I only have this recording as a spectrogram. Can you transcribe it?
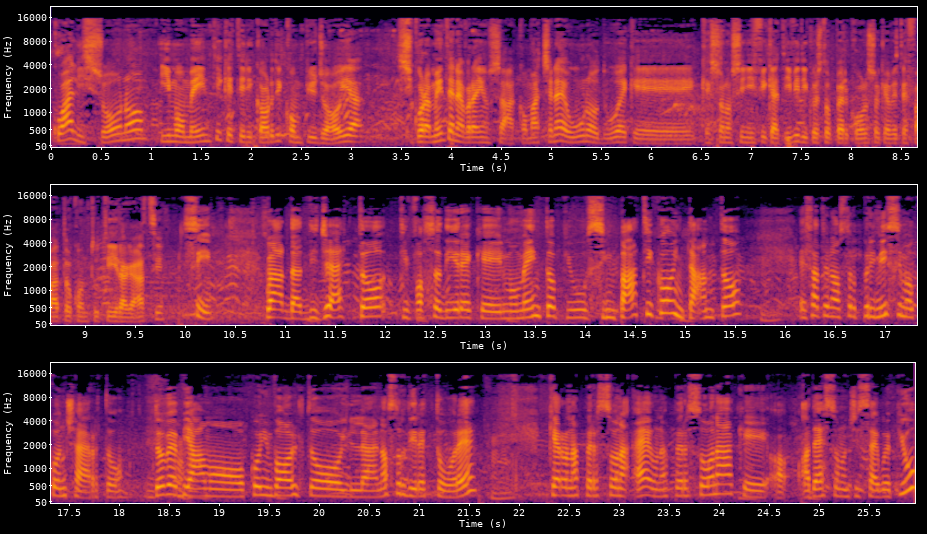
Quali sono i momenti che ti ricordi con più gioia? Sicuramente ne avrai un sacco, ma ce n'è uno o due che, che sono significativi di questo percorso che avete fatto con tutti i ragazzi? Sì, guarda, di getto ti posso dire che il momento più simpatico intanto è stato il nostro primissimo concerto, dove abbiamo coinvolto il nostro direttore, che era una persona, è una persona che adesso non ci segue più,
